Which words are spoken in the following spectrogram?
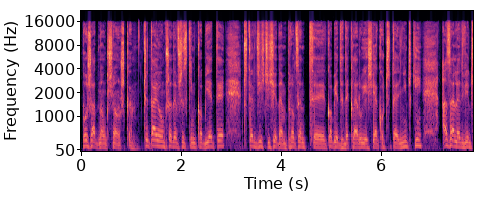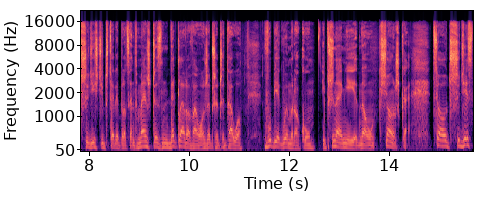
po żadną książkę. Czytają przede wszystkim kobiety. 47% kobiet deklaruje się jako czytelniczki, a zaledwie 34% mężczyzn deklarowało, że przeczytało w ubiegłym roku i przynajmniej jedną książkę. Co 30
